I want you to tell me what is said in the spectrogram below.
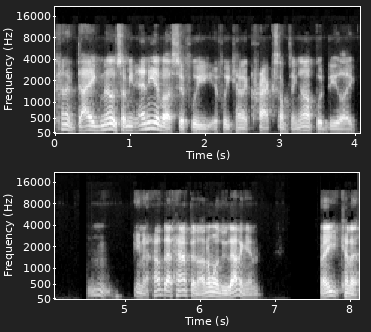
kind of diagnose. I mean, any of us, if we if we kind of crack something up, would be like, hmm, you know, how'd that happen? I don't want to do that again. Right? You kind of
